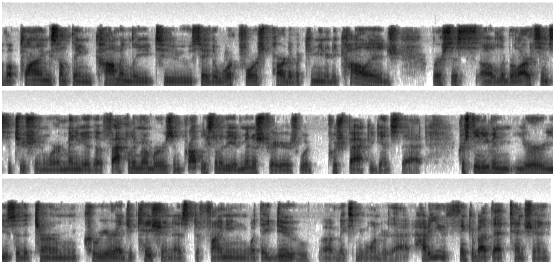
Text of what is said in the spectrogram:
of applying something commonly to, say, the workforce part of a community college versus a liberal arts institution where many of the faculty members and probably some of the administrators would push back against that. Christine, even your use of the term career education as defining what they do uh, makes me wonder that. How do you think about that tension?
